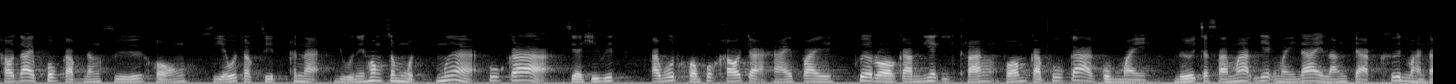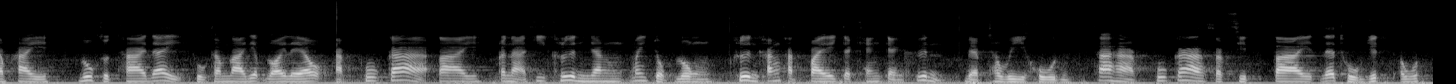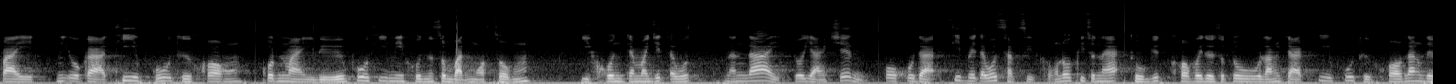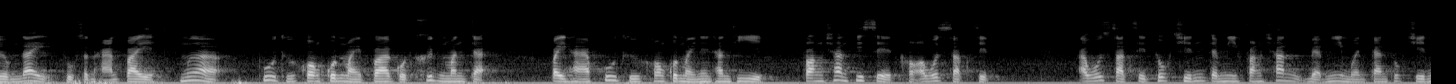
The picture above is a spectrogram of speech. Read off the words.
เขาได้พบกับหนังสือของเสียวุศักดิ์สิทธิ์ขณะอยู่ในห้องสมุด เมื่อผู้กล้าเสียชีวิต อาวุธของพวกเขาจะหายไป เพื่อรอการเรียกอีกครั้ง พร้อมกับผู้กล้ากลุ่มใหม่ หรือจะสามารถเรียกใหม่ได้หลังจากขึ้นมหันตภัย ลูกสุดท้ายได้ถูกทำลายเรียบร้อยแล้วหากผู้กล้าตายขณะที่คลื่นยังไม่จบลง คลื่นครั้งถัดไปจะแข็งแกร่งขึ้น แบบทวีคูณ ถ้าหากผู้กล้าศักดิ์สิทธิ์ตายและถูกยึดอาวุธไป มีโอกาสที่ผู้ถือครองคนใหม่หรือผู้ที่มีคุณสมบัติเหมาะสม อีกคนจะมายึดอาวุธ นั้นได้ ตัวอย่างเช่น โอคุดะที่เป็นอาวุธศักดิ์สิทธิ์ของโลกคิซุนะ ถูกยึดครองไปโดยศัตรูหลังจากที่ผู้ถือครองดั้งเดิมได้ถูกสังหารไป เมื่อผู้ถือครองคนใหม่ปรากฏขึ้นมันจะไปหาผู้ถือครองคนใหม่ในทันที ฟังก์ชันพิเศษของอาวุธศักดิ์สิทธิ์ อาวุธศักดิ์สิทธิ์ทุกชิ้นจะมีฟังก์ชันแบบนี้เหมือนกันทุกชิ้น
